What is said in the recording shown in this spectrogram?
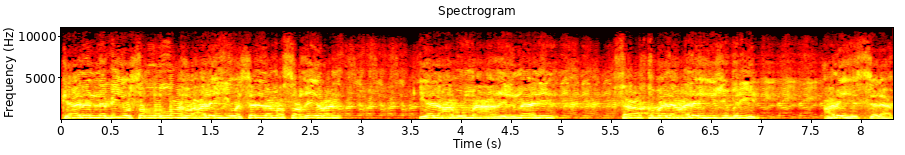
كان النبي صلى الله عليه وسلم صغيرا يلعب مع غلمان فأقبل عليه جبريل عليه السلام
